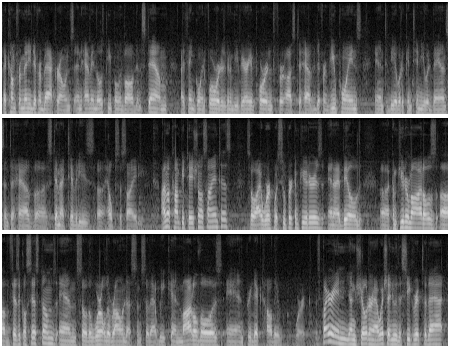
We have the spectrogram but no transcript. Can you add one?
that come from many different backgrounds and having those people involved in STEM I think going forward is going to be very important for us to have different viewpoints and to be able to continue advance and to have uh, STEM activities uh, help society. I'm a computational scientist so I work with supercomputers and I build uh, computer models of physical systems and so the world around us and so that we can model those and predict how they work. Inspiring young children, I wish I knew the secret to that.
